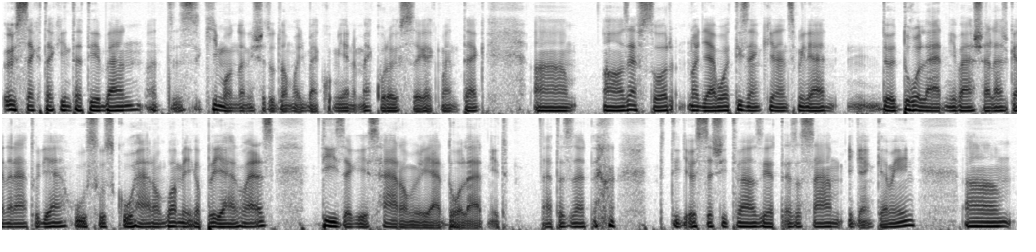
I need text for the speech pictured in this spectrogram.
összeg tekintetében, hát ez kimondani se tudom, hogy mekkora, milyen, mekkora összegek mentek. Az App Store nagyjából 19 milliárd dollárnyi vásárlás generált ugye 2020 Q3-ban, még a Pliárhoz 10,3 milliárd dollárnyit tehát ezzel így összesítve azért ez a szám igen kemény. Um,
